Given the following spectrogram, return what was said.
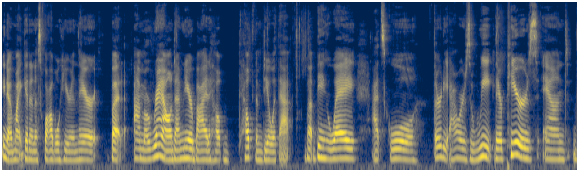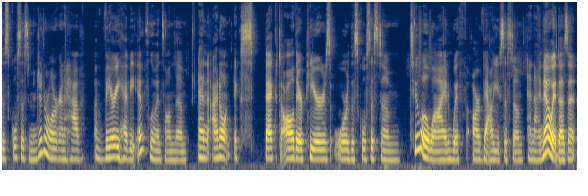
you know, might get in a squabble here and there, but I'm around, I'm nearby to help help them deal with that. But being away at school 30 hours a week, their peers and the school system in general are going to have a very heavy influence on them. And I don't expect all their peers or the school system to align with our value system. And I know it doesn't.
